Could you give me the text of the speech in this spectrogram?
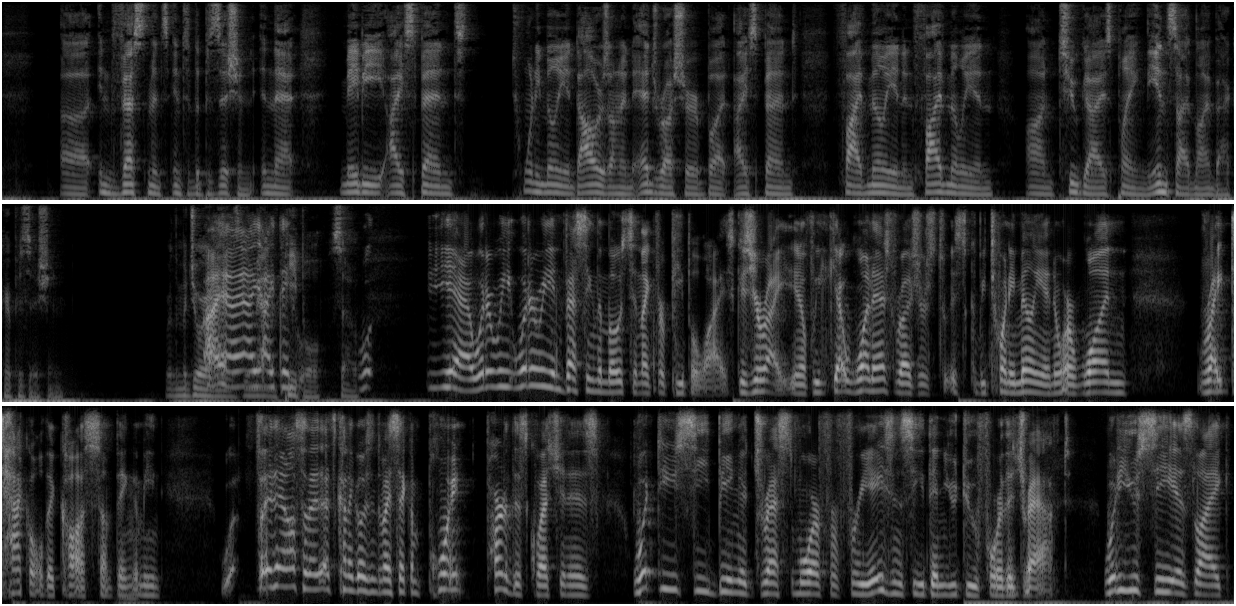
uh, investments into the position? In that maybe I spend twenty million dollars on an edge rusher, but I spend five million and five million on two guys playing the inside linebacker position, where the majority I- is the I- I of think- people. So Wh- Yeah, what are we what are we investing the most in, like for people wise? Because you're right. You know, if we get one edge rusher, it's- it could be twenty million, or one right tackle that costs something. I mean, and also that that's kind of goes into my second point. Part of this question is, what do you see being addressed more for free agency than you do for the draft? What do you see as like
